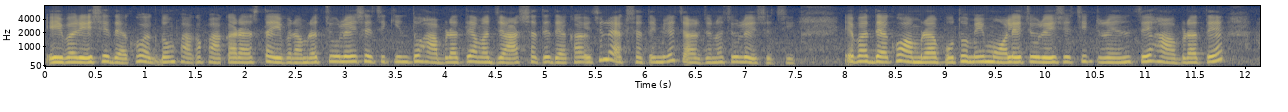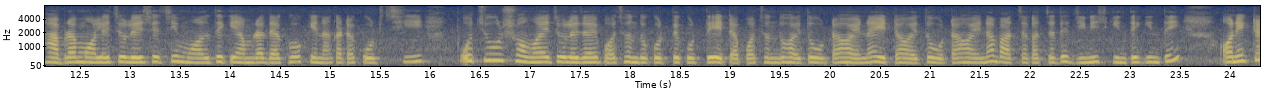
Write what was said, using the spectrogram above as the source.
এইবার এসে দেখো একদম ফাঁকা ফাঁকা রাস্তা। এবার আমরা চলে এসেছি কিন্তু হাবড়াতে। আমার যার সাথে দেখা হয়েছিল, একসাথে মিলে চারজনা চলে এসেছি। এবার দেখো আমরা প্রথমেই মলে চলে এসেছি ট্রেনসে হাবড়াতে। হাবড়া মলে চলে এসেছি। মল থেকে আমরা দেখো কেনাকাটা করছি। প্রচুর সময় চলে যায় পছন্দ করতে করতে। এটা পছন্দ হয়তো ওটা হয় না, এটা হয়তো ওটা হয় না। বাচ্চা কাচ্চাদের জিনিস কিনতে কিনতেই অনেকটা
